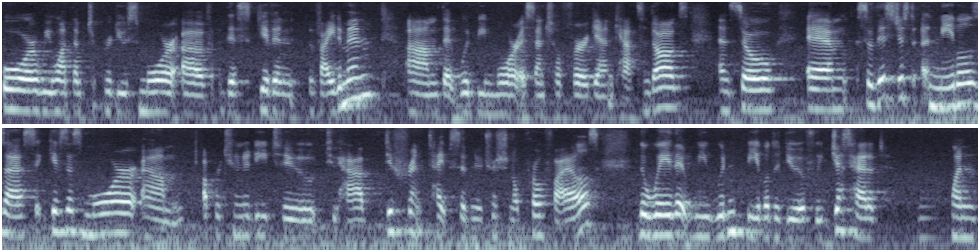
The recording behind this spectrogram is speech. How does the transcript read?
or we want them to produce more of this given vitamin um, that would be more essential for again cats and dogs. And so um, so this just enables us it gives us more um, opportunity to to have different types of nutritional profiles the way that we wouldn't be able to do if we just had one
